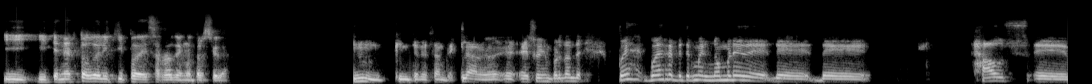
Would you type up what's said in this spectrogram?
y, tener todo el equipo de desarrollo en otra ciudad. Mm, qué interesante, claro, e, eso es importante. ¿Puedes, ¿puedes repetirme el nombre de, de, House eh,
